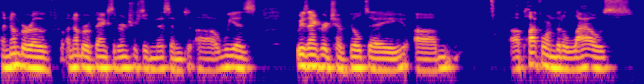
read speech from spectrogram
a number of a number of banks that are interested in this, and uh, we as we as Anchorage have built a um, a platform that allows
